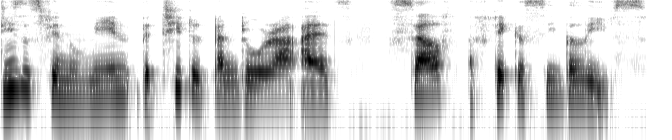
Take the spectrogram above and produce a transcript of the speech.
Dieses Phänomen betitelt Bandura als Self-Efficacy Beliefs,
